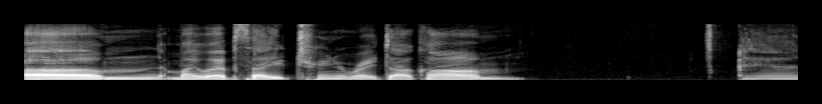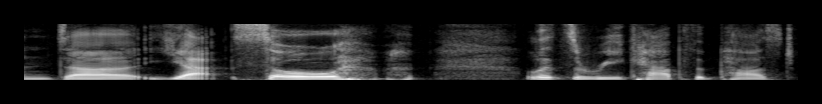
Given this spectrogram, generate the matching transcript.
Um, my website, trainitright.com. And uh, yeah, so let's recap the past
